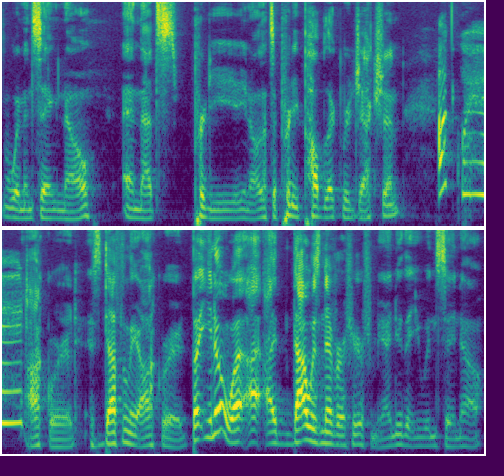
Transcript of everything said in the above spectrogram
women saying no. And that's pretty, you know, that's a pretty public rejection. Awkward. Awkward. It's definitely awkward. But you know what? I, I that was never a fear for me. I knew that you wouldn't say no.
